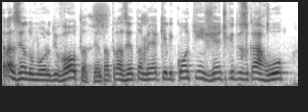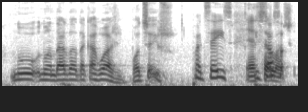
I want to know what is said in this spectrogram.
Trazendo o Moro de volta, tenta trazer também aquele contingente que desgarrou no, no andar da, da carruagem. Pode ser isso. Pode ser isso. Essa e só é so,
